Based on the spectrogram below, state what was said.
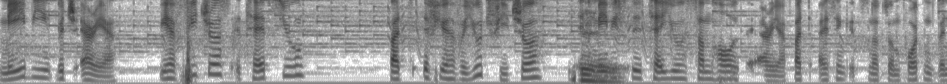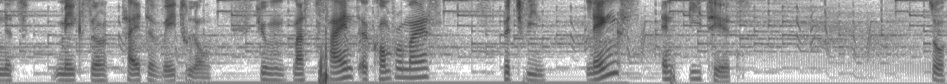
maybe which area. We have features, it helps you, but if you have a huge feature, it maybe Mm. still tell you somehow the area. But I think it's not so important when it makes the title way too long. You must find a compromise between length and details. So,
